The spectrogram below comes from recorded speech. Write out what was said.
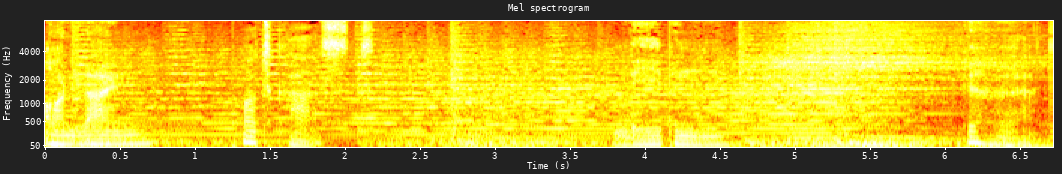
Online Podcast. Leben gehört.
